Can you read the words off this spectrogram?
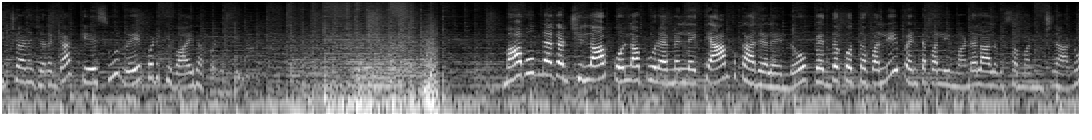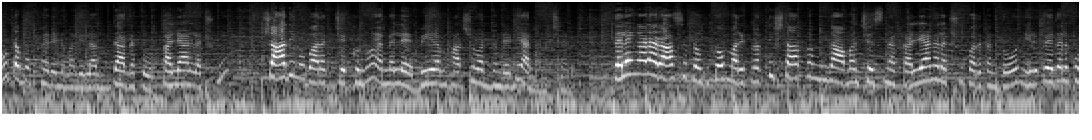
విచారణ జరగ్గా కేసు రేపటికి వాయిదా పడింది. మహబూబ్ నగర్ జిల్లా కొల్లాపూర్ ఎమ్మెల్యే క్యాంప్ కార్యాలయంలో పెద్ద కొత్తపల్లి పెంటపల్లి మండలాలకు సంబంధించిన నూట ముప్పై రెండు మంది లబ్ధిదారులకు కళ్యాణ్ లక్ష్మి షాదీ ముబారక్ చెక్కులను ఎమ్మెల్యే బీరం హర్షవర్ధన్ రెడ్డి అందించారు. తెలంగాణ రాష్ట్ర ప్రభుత్వం మరి ప్రతిష్టాత్మకంగా అమలు చేసిన కళ్యాణ లక్ష్మి పథకంతో నిరుపేదలకు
